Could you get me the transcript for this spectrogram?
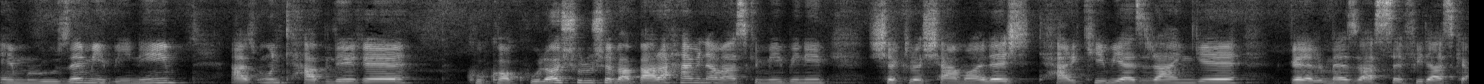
امروزه می‌بینیم از اون تبلیغ کوکاکولا شروع شد و برای همین هم است که می‌بینید شکل و شمایلش ترکیبی از رنگ قرمز و سفید است که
